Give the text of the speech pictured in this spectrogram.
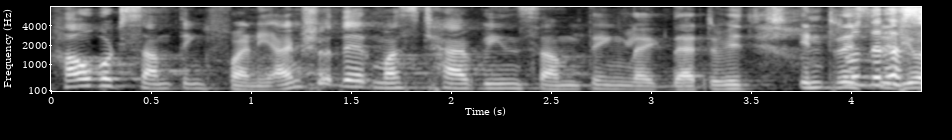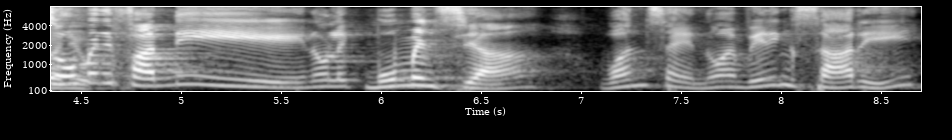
how about something funny i'm sure there must have been something like that which interested there are so many funny, you know, like moments, yeah. Once I know I'm wearing sari,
